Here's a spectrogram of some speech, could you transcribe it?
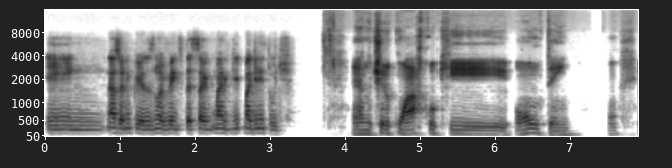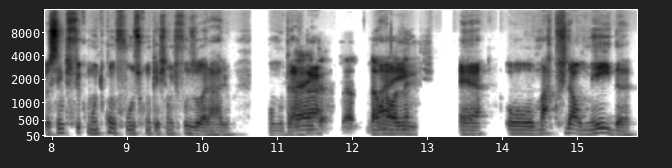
em, nas Olimpíadas, num evento dessa magnitude. É, no tiro com arco que ontem eu sempre fico muito confuso com questão de fuso horário, como tratar. É, então, dá, um mas, né? É, o Marcos da Almeida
